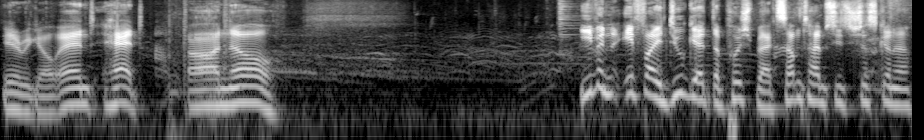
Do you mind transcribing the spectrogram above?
Here we go. And head. Oh, no. Even if I do get the pushback, sometimes he's just gonna...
